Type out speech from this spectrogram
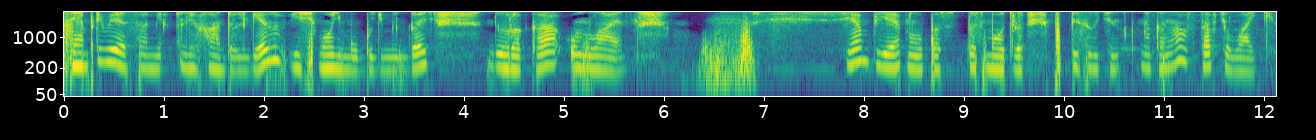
Всем привет, с вами Александр Легенов, и сегодня мы будем играть Дурака онлайн. Всем приятного просмотра, подписывайтесь на канал, ставьте лайки.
